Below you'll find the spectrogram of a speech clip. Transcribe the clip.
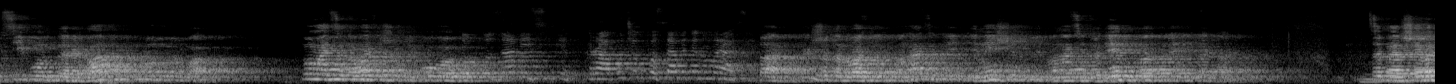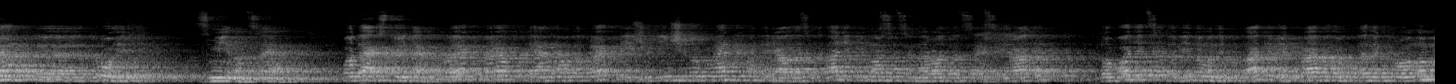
всі пункти регламенту пронумерувати. Ну, мається на увазі, щоб не було. Тобто замість крапочок поставити нумерацію. Так, якщо там розділ 12 і нижче, тоді 12, 1, 2, 3 і так далі. Це перший варіант. Е, Другий зміна це по тексту йде проєкт порядку денного та проєкт матеріали з питань, які вносяться на розгляд сесії Ради, доводяться до відома депутатів, як правило, в електронному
